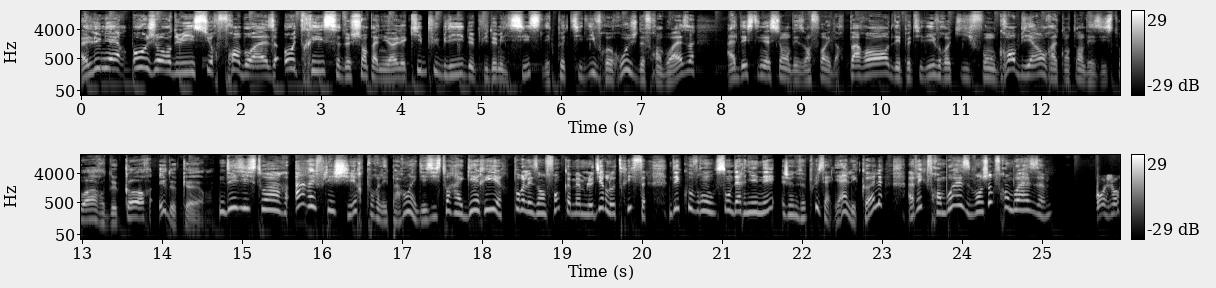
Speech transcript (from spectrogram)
Lumière aujourd'hui sur Framboise, autrice de Champagnol, qui publie depuis 2006 les petits livres rouges de Framboise à destination des enfants et leurs parents, des petits livres qui font grand bien en racontant des histoires de corps et de cœur. Des histoires à réfléchir pour les parents et des histoires à guérir pour les enfants, comme aime le dire l'autrice. Découvrons son dernier né, Je ne veux plus aller à l'école, avec Framboise. Bonjour Framboise. Bonjour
